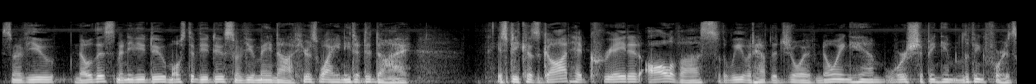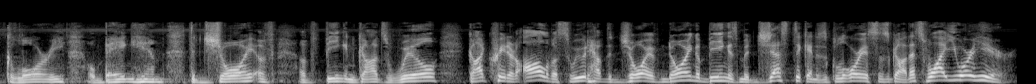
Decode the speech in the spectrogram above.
Some of you know this, many of you do, most of you do, some of you may not. Here's why he needed to die. It's because God had created all of us so that we would have the joy of knowing Him, worshiping Him, living for His glory, obeying Him, the joy of, of being in God's will. God created all of us so we would have the joy of knowing of being as majestic and as glorious as God. That's why you are here.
